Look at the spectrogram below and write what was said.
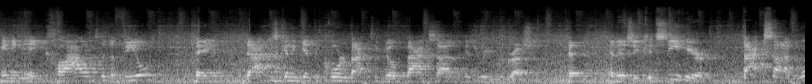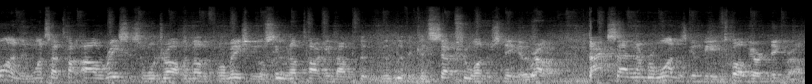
meaning a cloud to the field, okay, that is going to get the quarterback to go backside of his read progression. Okay, and as you can see here, backside one, and once I talk, I'll erase this and we'll draw up another formation. You'll see what I'm talking about with the, with the conceptual understanding of the route. Backside number one is going to be a 12-yard dig route.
